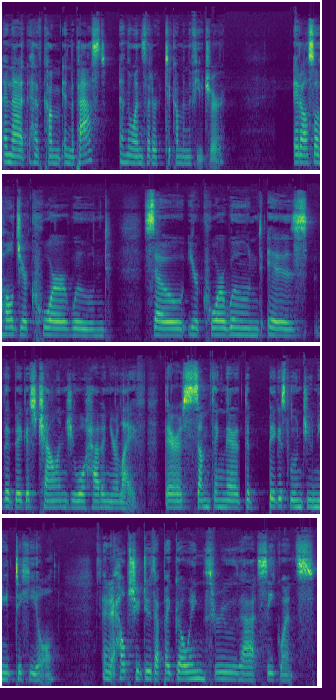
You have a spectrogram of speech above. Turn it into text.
and that have come in the past and the ones that are to come in the future. It also holds your core wound. So, your core wound is the biggest challenge you will have in your life. There is something there, the biggest wound you need to heal. And it helps you do that by going through that sequence.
